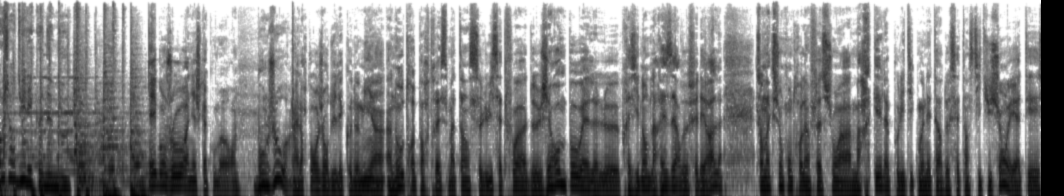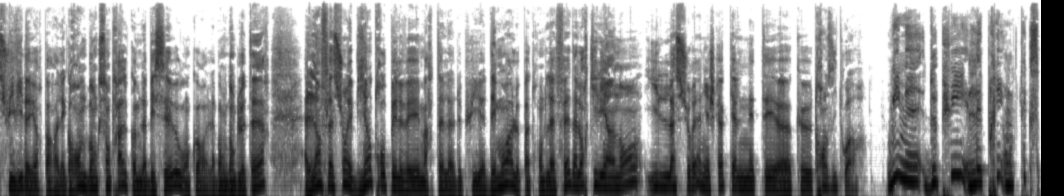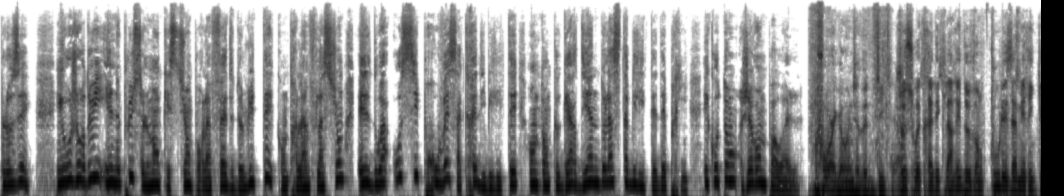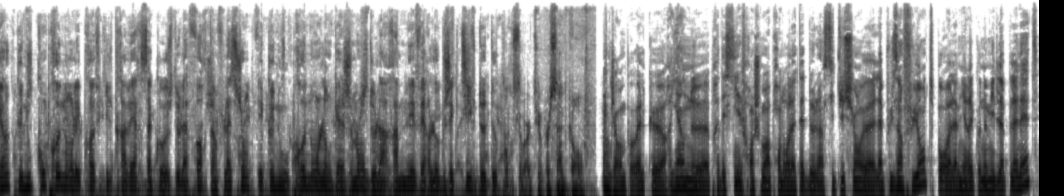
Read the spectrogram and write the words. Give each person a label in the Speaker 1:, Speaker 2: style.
Speaker 1: Aujourd'hui l'économie.
Speaker 2: Et bonjour Agnieszka Koumor.
Speaker 3: Bonjour.
Speaker 2: Alors pour aujourd'hui l'économie, un, autre portrait ce matin, celui cette fois de Jérôme Powell, le président de la Réserve fédérale. Son action contre l'inflation a marqué la politique monétaire de cette institution et a été suivie d'ailleurs par les grandes banques centrales comme la BCE ou encore la Banque d'Angleterre. L'inflation est bien trop élevée, martèle depuis des mois le patron de la Fed, alors qu'il y a un an, il assurait Agnieszka qu'elle n'était euh, que transitoire.
Speaker 3: Oui, mais depuis, les prix ont explosé. Et aujourd'hui, il n'est plus seulement question pour la Fed de lutter contre l'inflation, elle doit aussi prouver sa crédibilité en tant que gardienne de la stabilité des prix. Écoutons Jérôme Powell.
Speaker 4: Je souhaiterais déclarer devant tous les Américains que nous comprenons l'épreuve qu'ils traversent à cause de la forte inflation et que nous prenons l'engagement de la ramener vers l'objectif de 2%.
Speaker 2: Jérôme Powell, que rien ne prédestinait franchement à prendre la tête de l'institution euh, la plus influente pour l'avenir économie de la planète.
